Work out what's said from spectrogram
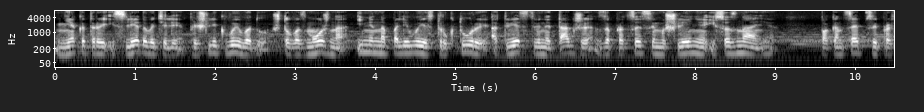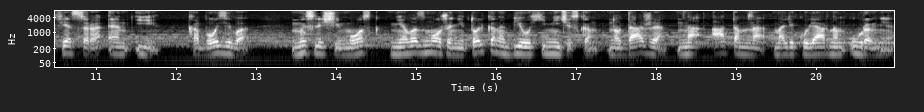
Некоторые исследователи пришли к выводу, что, возможно, именно полевые структуры ответственны также за процессы мышления и сознания. По концепции профессора Н.И. Кабозева, мыслящий мозг невозможен не только на биохимическом, но даже на атомно-молекулярном уровне.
